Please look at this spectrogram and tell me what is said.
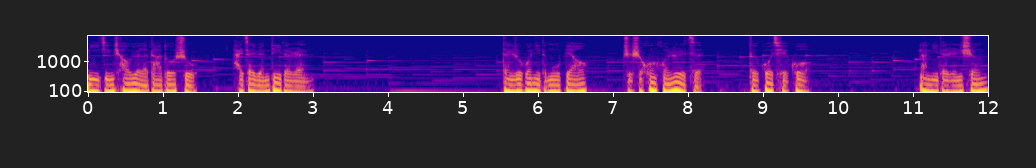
你已经超越了大多数还在原地的人，但如果你的目标只是混混日子，得过且过，那你的人生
